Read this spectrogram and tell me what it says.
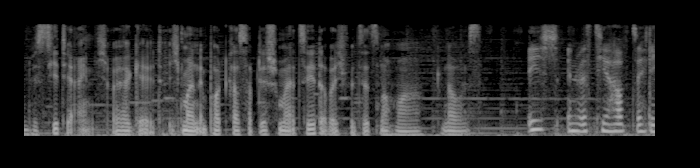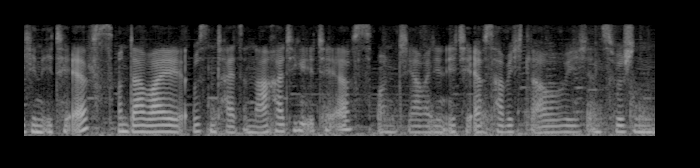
investiert ihr eigentlich euer Geld? Ich meine, im Podcast habt ihr es schon mal erzählt, aber ich will es jetzt nochmal genau wissen. Ich investiere hauptsächlich in ETFs und dabei größtenteils in nachhaltige ETFs. Und ja, bei den ETFs habe ich, glaube ich, inzwischen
